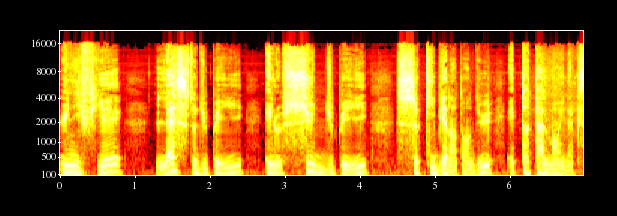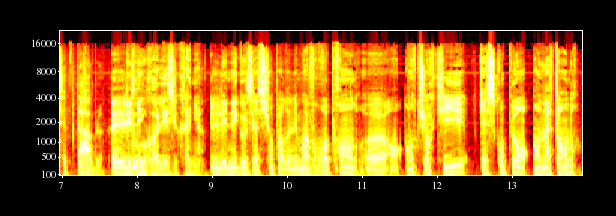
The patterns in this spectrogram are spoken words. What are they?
unifier l'est du pays et le sud du pays, ce qui, bien entendu, est totalement inacceptable pour les Ukrainiens. Les négociations, pardonnez-moi, vont reprendre euh, en, Turquie. Qu'est-ce qu'on peut en attendre?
